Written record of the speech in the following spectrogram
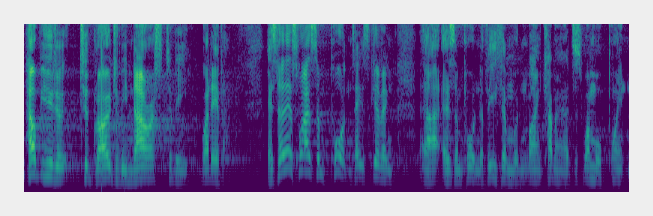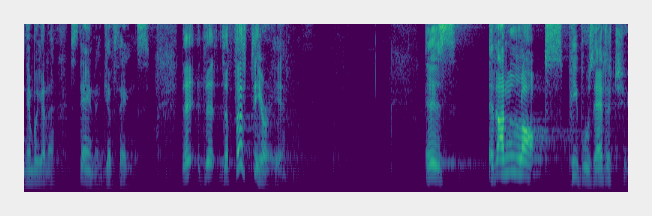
help you to, to grow, to be nourished, to be whatever. And so that's why it's important. Thanksgiving uh, is important. If Ethan wouldn't mind coming, uh, just one more point, and then we're going to stand and give thanks. The, the, the fifth area is it unlocks people's attitude.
